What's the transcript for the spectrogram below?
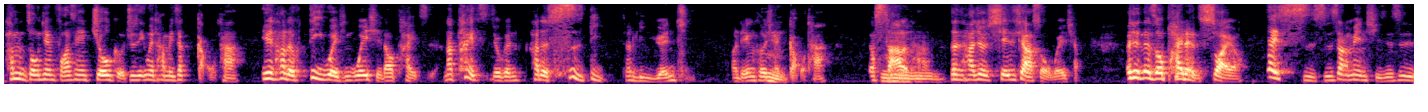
他们中间发生一些纠葛，就是因为他们在搞他，因为他的地位已经威胁到太子了，那太子就跟他的四弟叫李元吉啊联合起来搞他，要杀了他嗯，但是他就先下手为强，而且那时候拍的很帅哦，在史实上面其实是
